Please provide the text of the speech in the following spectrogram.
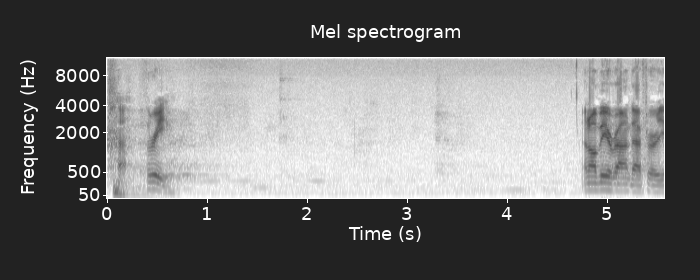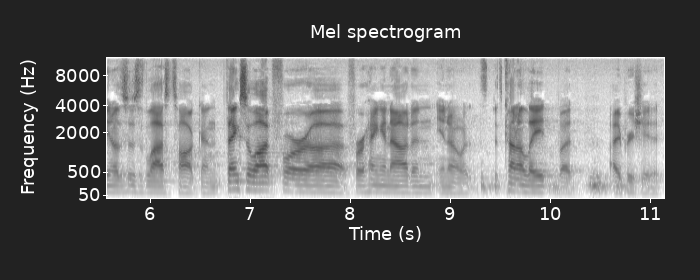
Three. And I'll be around after, you know, this is the last talk. And thanks a lot for, uh, for hanging out. And, you know, it's, it's kind of late, but I appreciate it.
